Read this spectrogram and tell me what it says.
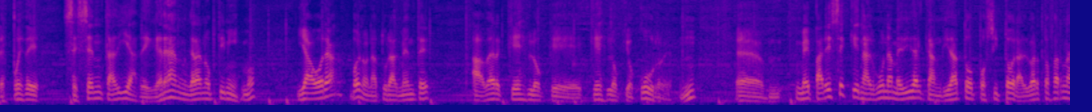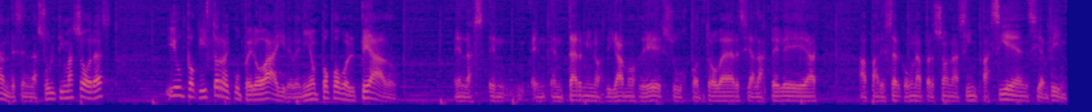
después de 60 días de gran, gran optimismo. Y ahora, bueno, naturalmente, a ver qué es lo que, qué es lo que ocurre. Eh, me parece que en alguna medida el candidato opositor Alberto Fernández en las últimas horas y un poquito recuperó aire, venía un poco golpeado en, en, términos, digamos, de sus controversias, las peleas, aparecer con una persona sin paciencia, en fin,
